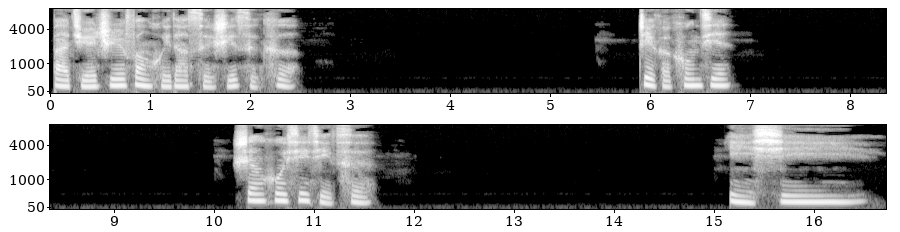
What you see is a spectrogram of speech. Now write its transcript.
把觉知放回到此时此刻。这个空间，深呼吸几次，一吸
